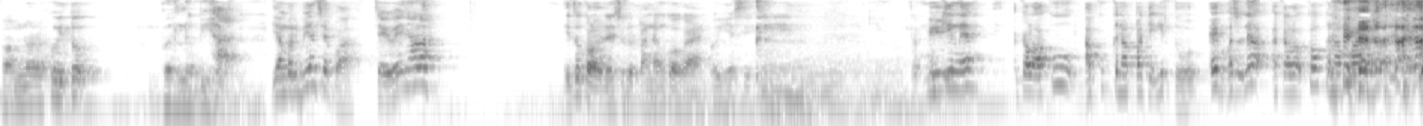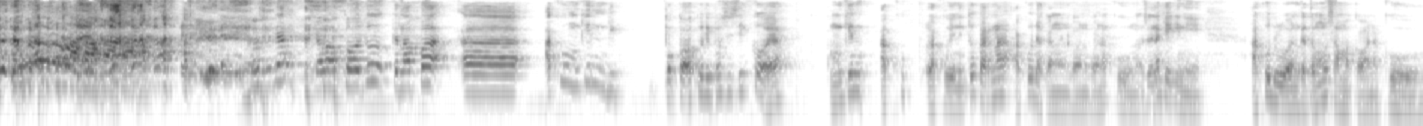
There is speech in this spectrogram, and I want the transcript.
Kalau menurut aku itu berlebihan. Yang berlebihan siapa? Ceweknya lah. Itu kalau dari sudut pandang kau kan. Oh iya sih. Hmm. Tapi Mungkin ya kalau aku aku kenapa kayak gitu? Eh maksudnya kalau kau kenapa? maksudnya kalau kau tuh kenapa eh, aku mungkin di pokok aku di posisi kau ya. Mungkin aku lakuin itu karena aku udah kangen kawan-kawan aku. Maksudnya kayak gini. Aku duluan ketemu sama kawan aku.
